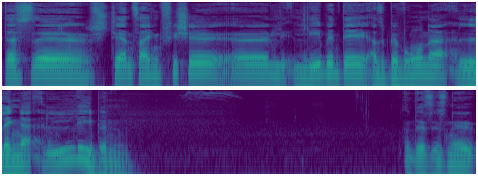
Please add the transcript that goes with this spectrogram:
dass äh, Sternzeichen Fische äh, le- Lebende, also Bewohner länger leben. Und das ist eine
